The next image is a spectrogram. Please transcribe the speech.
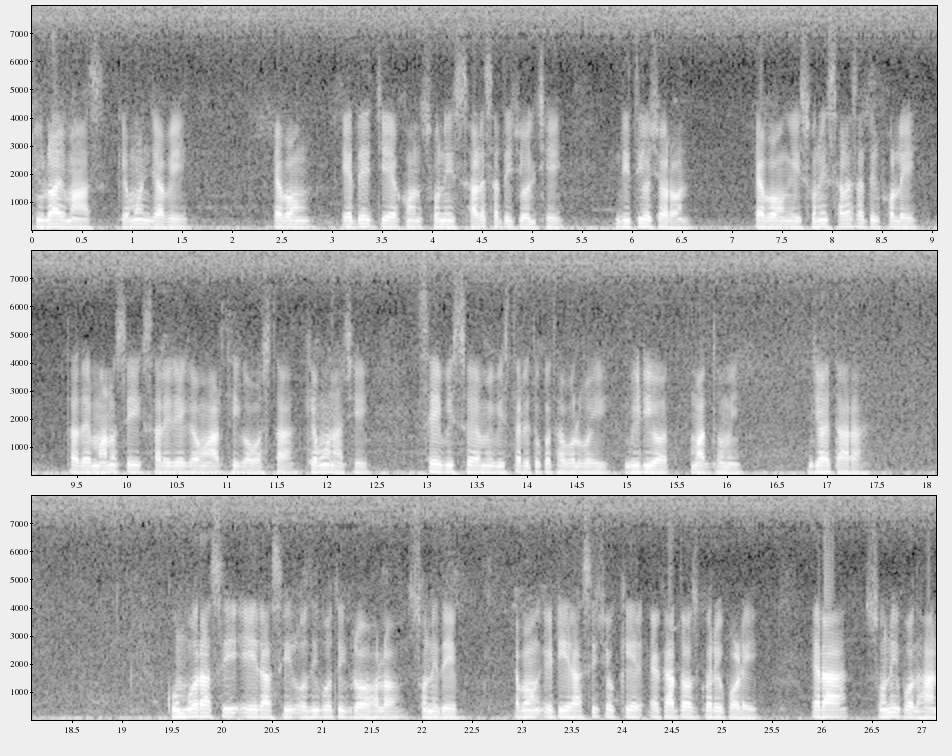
জুলাই মাস কেমন যাবে এবং এদের যে এখন শনি সাড়ে সাতি চলছে দ্বিতীয় চরণ এবং এই শনি সাড়ে সাতির ফলে তাদের মানসিক, শারীরিক এবং আর্থিক অবস্থা কেমন আছে সেই বিষয়ে আমি বিস্তারিত কথা বলব এই ভিডিওর মাধ্যমে। জয় তারা। কুম্ভ রাশি এই রাশির অধিপতি গ্রহ হল শনিদেব এবং এটি রাশিচক্রের একাদশ ঘরে পড়ে। এরা শনি প্রধান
